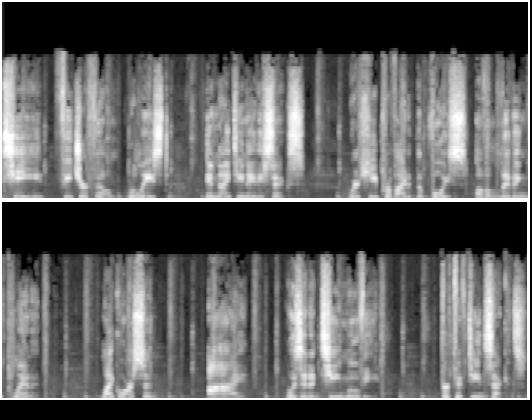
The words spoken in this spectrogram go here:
T feature film released in 1986, where he provided the voice of a living planet. Like Orson, I was in a T movie for 15 seconds,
